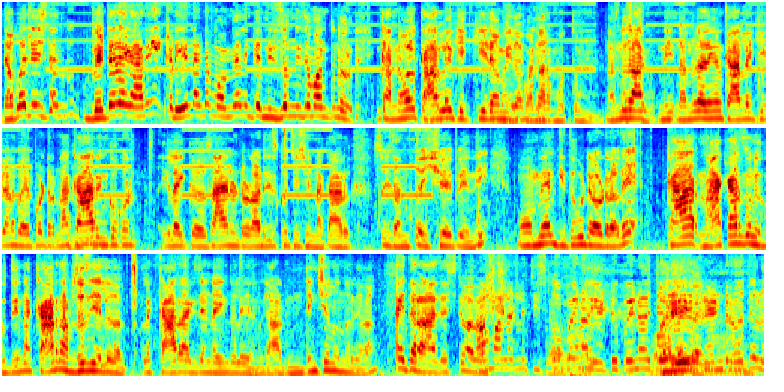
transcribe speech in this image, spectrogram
డబల్ చేసినందుకు బెటరే కానీ ఇక్కడ ఏంటంటే మమ్మీ వాళ్ళు ఇంకా నిజం నిజం అనుకున్నారు. ఇంకా అన్న వాళ్ళు కార్లోకి ఎక్కియడం ఇదంతా. మొత్తం. నన్ను రా నీ- నన్ను రాదు కానీ కార్లో ఎక్కి కానీ భయపడ్డారు. నా కార్ ఇంకొకటి లైక్ సాయన్ ఉంటాడు అటు తీసుకొచ్చేసి నా కారు సో ఇదంతా ఇష్యూ అయిపోయింది. మా మమ్మీ వాళ్ళకి గిద్ద కూడా డౌట్ రాలే. కార్ నా కార్తో గుద్ది. నా కార్ని అబ్జర్వ్ చేయలేదు లైక్ కార్ యాక్సిడెంట్ అయిందో లేదు. ఇంటెన్షన్ ఉన్నారు కదా. అయితే రా జస్ట్ ఆ మళ్ళీ అట్లా తీసుకోపోయినావు ఎటు పోయినావు అరే. తెలియదు. రెండు రోజులు.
